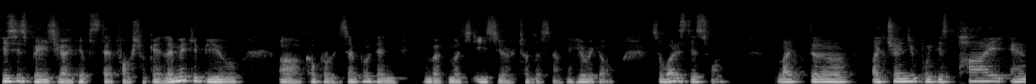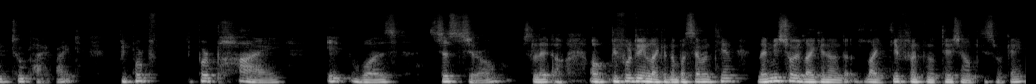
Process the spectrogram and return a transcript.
This is basic idea of step function, okay? Let me give you a couple of examples, then it much easier to understand. Okay, here we go. So what is this one? Like the, like changing point is pi and 2 pi, right? Before, before pi, it was just zero. So let, oh, oh, before doing like a number 17, let me show you like, you know, like different notation of this, okay?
